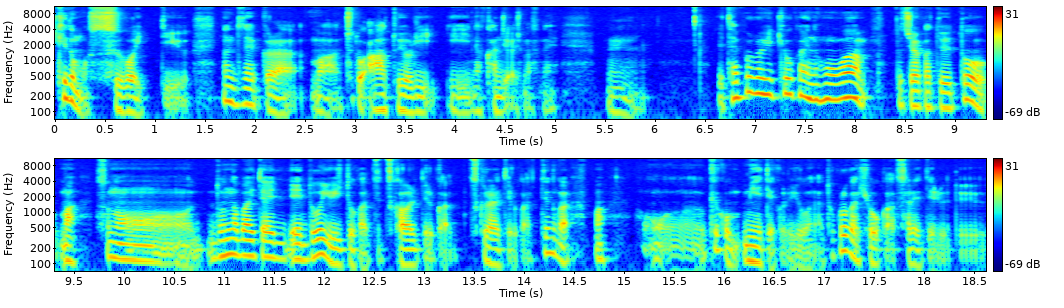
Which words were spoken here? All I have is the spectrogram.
けどもすごいっていう。なんでだから、まあちょっとアート寄りな感じがしますね。うん。タイポグラフィー協会の方はどちらかというと、まあ、そのどんな媒体でどういう意図があって使われてるか作られてるかっていうのが、まあ、結構見えてくるようなところが評価されてるという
